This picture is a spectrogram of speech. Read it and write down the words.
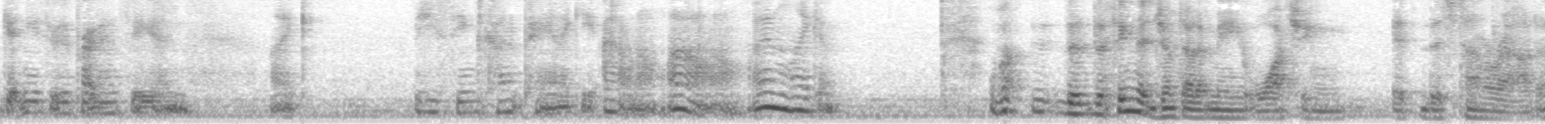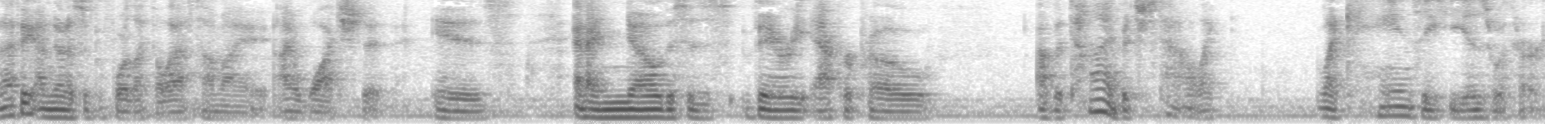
getting you through the pregnancy and like he seemed kind of panicky. I don't know. I don't know. I didn't like him. Well, the the thing that jumped out at me watching it this time around, and I think I noticed it before, like the last time I I watched it, is, and I know this is very apropos of the time, but just how like like handsy he is with her.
